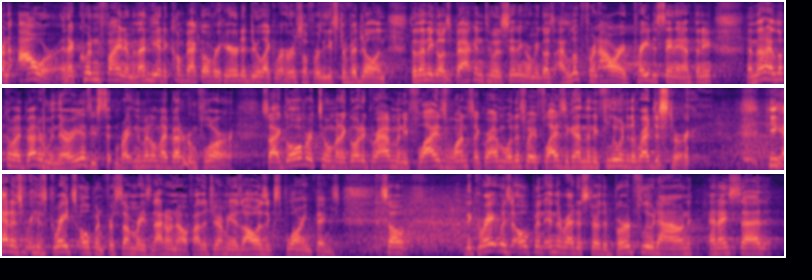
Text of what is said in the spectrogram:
an hour and I couldn't find him. And then he had to come back over here to do like rehearsal for the Easter Vigil. And so then he goes back into his sitting room. He goes, I looked for an hour. I prayed to St. Anthony. And then I look in my bedroom and there he is. He's sitting right in the middle of my bedroom floor. So I go over to him and I go to grab him and he flies once. I grab him well, this way, he flies again. And then he flew into the register. he had his, his grates open for some reason. I don't know. Father Jeremy is always exploring things. So the grate was open in the register. The bird flew down. And I said,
